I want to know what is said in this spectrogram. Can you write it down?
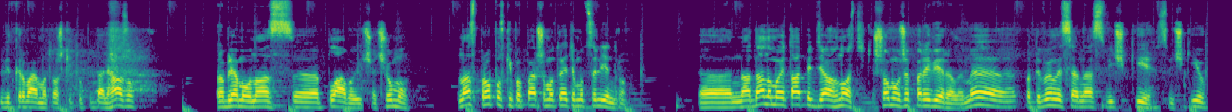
відкриваємо трошки ту педаль газу, проблема у нас е, плаваюча. Чому? У нас пропуски по першому третьому циліндру. Е, На даному етапі діагностики, що ми вже перевірили? Ми подивилися на свічки, свічки в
